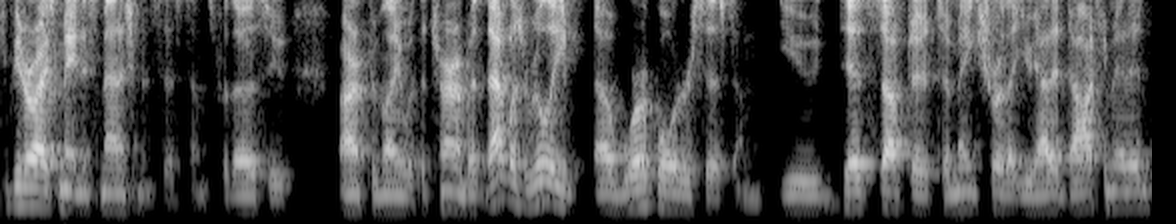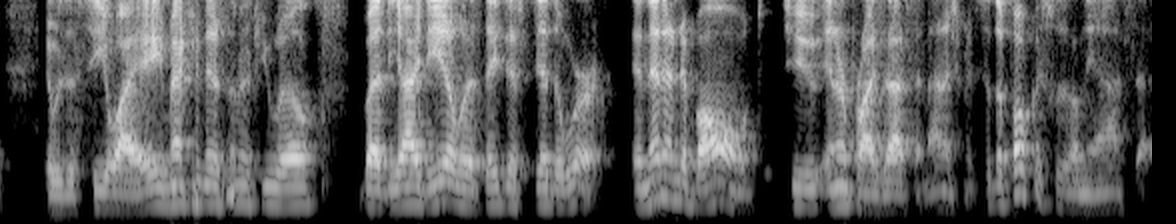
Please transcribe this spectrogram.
computerized maintenance management systems. For those who aren't familiar with the term, but that was really a work order system. You did stuff to to make sure that you had it documented. It was a CYA mechanism, if you will. But the idea was they just did the work, and then it evolved to enterprise asset management. So the focus was on the asset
